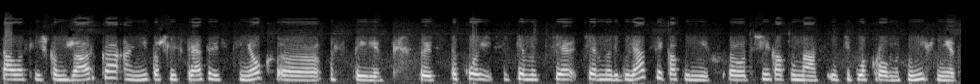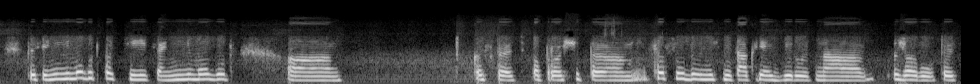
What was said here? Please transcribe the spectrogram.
стало слишком жарко, они пошли спрятались в тенек, э, остыли. То есть такой системы те, терморегуляции, как у них, э, точнее, как у нас, у теплокровных, у них нет. То есть они не могут потеть, они не могут как сказать, попроще-то, сосуды у них не так реагируют на жару. То есть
